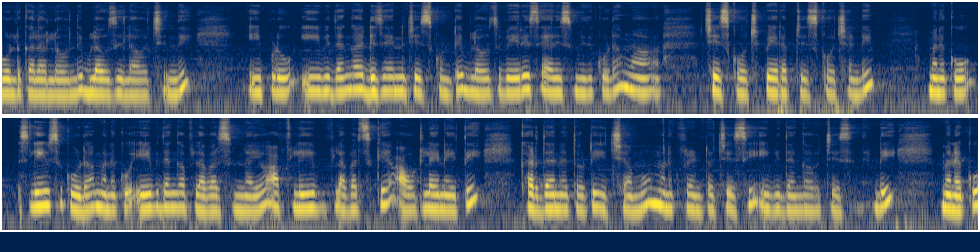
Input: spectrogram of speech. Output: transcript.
గోల్డ్ కలర్లో ఉంది బ్లౌజ్ ఇలా వచ్చింది. ఇప్పుడు ఈ విధంగా డిజైన్ చేసుకుంటే బ్లౌజ్ వేరే శారీస్ మీద కూడా మా చేసుకోవచ్చు పేరప్ చేసుకోవచ్చు అండి మనకు స్లీవ్స్ కూడా మనకు ఏ విధంగా ఫ్లవర్స్ ఉన్నాయో ఆ ఫ్లీవ్ ఫ్లవర్స్కి అవుట్లైన్ అయితే కర్దానతోటి ఇచ్చాము. మనకు ఫ్రంట్ వచ్చేసి ఈ విధంగా వచ్చేసిందండి. మనకు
